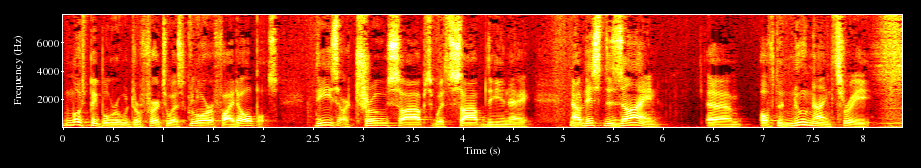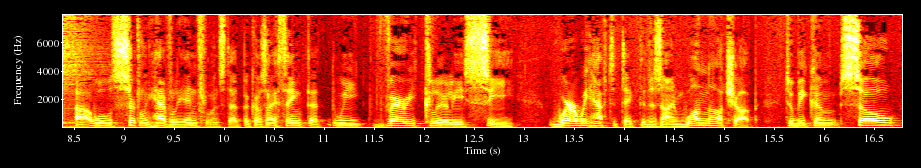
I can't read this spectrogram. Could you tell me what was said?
most people would refer to as glorified Opels. These are true Saabs with Saab DNA. Now, this design um, of the new 9.3 uh, will certainly heavily influence that because I think that we very clearly see where we have to take the design one notch up to become so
